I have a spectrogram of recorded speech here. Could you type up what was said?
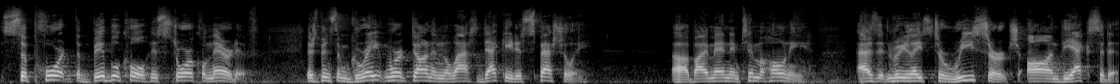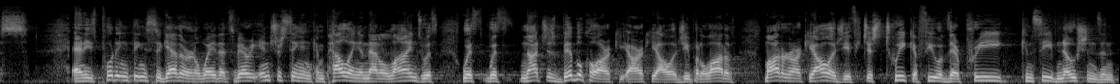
support the biblical historical narrative, there's been some great work done in the last decade, especially uh, by a man named Tim Mahoney, as it relates to research on the Exodus and he's putting things together in a way that's very interesting and compelling and that aligns with, with, with not just biblical archae- archaeology, but a lot of modern archaeology if you just tweak a few of their preconceived notions and,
